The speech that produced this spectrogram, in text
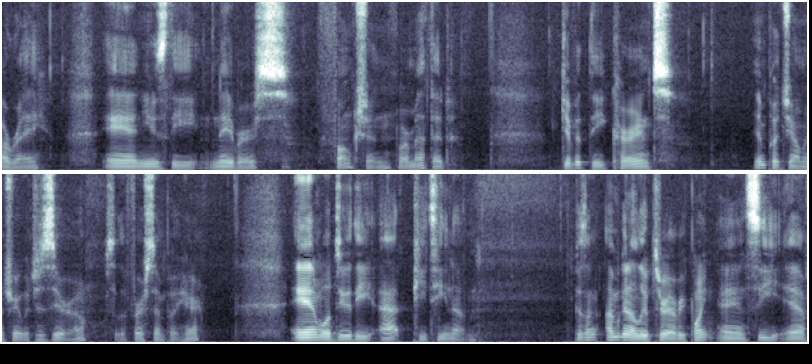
array and use the neighbors function or method, give it the current input geometry, which is 0, so the first input here, and we'll do the at ptnum because I'm, I'm going to loop through every point and see if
